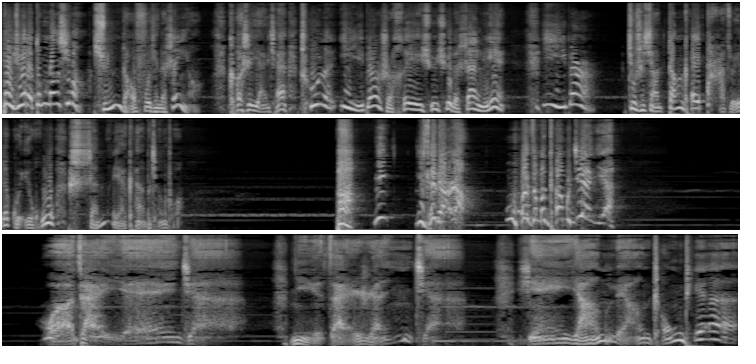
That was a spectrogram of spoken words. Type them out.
不觉得东张西望寻找父亲的身影，可是眼前除了一边是黑黢黢的山林，一边就是像张开大嘴的鬼狐，什么也看不清楚。爸，你你在哪儿啊？我怎么看不见你？我在阴间，你在人间，阴阳两重天。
